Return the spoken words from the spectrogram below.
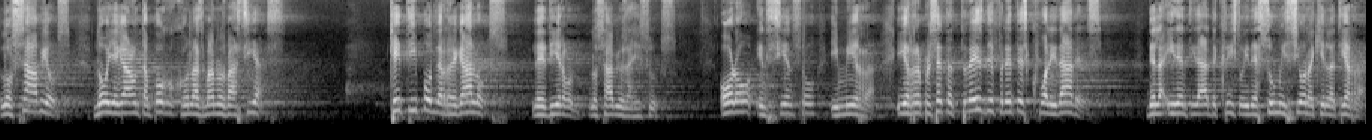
Los sabios no llegaron tampoco con las manos vacías. ¿Qué tipo de regalos le dieron los sabios a Jesús? Oro, incienso y mirra. Y representa tres diferentes cualidades de la identidad de Cristo y de su misión aquí en la tierra.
